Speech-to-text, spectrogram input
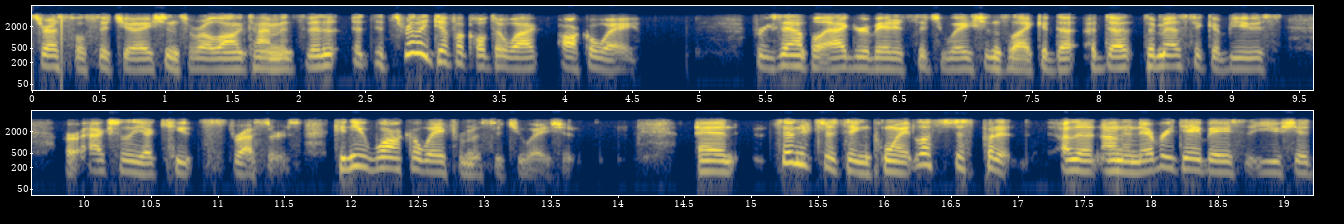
stressful situations for a long time, it's been, it's really difficult to walk, walk away. For example, aggravated situations like a, a domestic abuse are actually acute stressors. Can you walk away from a situation? And it's an interesting point. Let's just put it on, a, on an everyday basis. That you should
